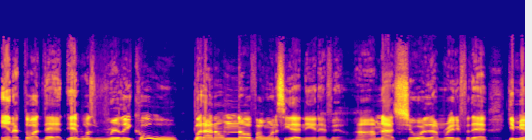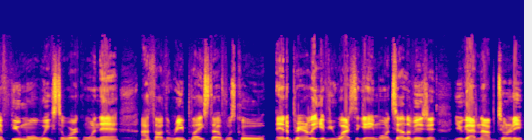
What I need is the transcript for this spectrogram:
And I thought that it was really cool but I don't know if I want to see that in the NFL. I, am not sure that I'm ready for that. Give me a few more weeks to work on that. I thought the replay stuff was cool. And apparently, if you watch the game on television, you got an opportunity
